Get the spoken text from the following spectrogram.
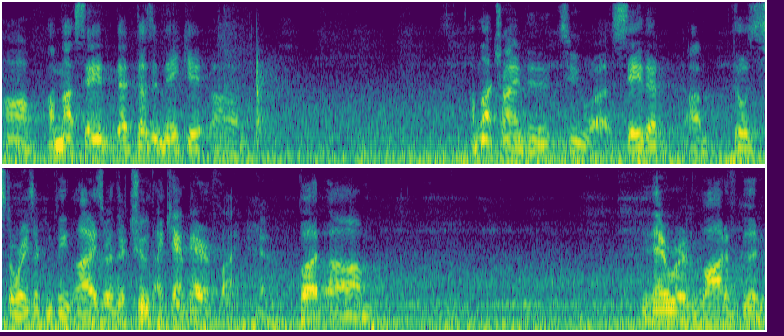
um, I'm not saying that doesn't make it. Um, I'm not trying to, to uh, say that um, those stories are complete lies or they're truth. I can't verify. Yeah. But um, there were a lot of good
